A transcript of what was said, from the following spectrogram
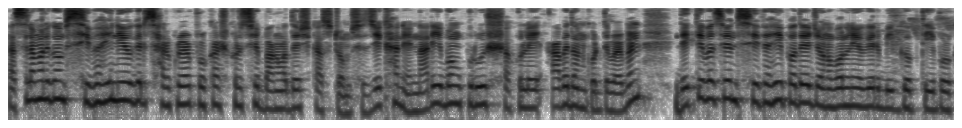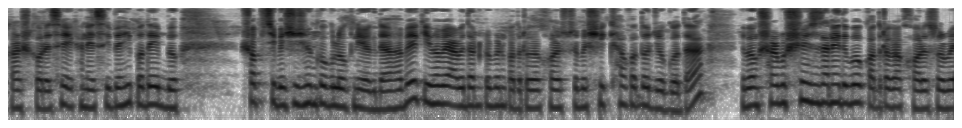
আসসালামু আলাইকুম, সিপাহী নিয়োগের সার্কুলার প্রকাশ করেছে বাংলাদেশ কাস্টমস, যেখানে নারী এবং পুরুষ সকলে আবেদন করতে পারবেন। দেখতে পাচ্ছেন, সিপাহী পদে জনবল নিয়োগের বিজ্ঞপ্তি প্রকাশ করেছে। এখানে সিপাহী পদে সবচেয়ে বেশি সংখ্যক লোক নিয়োগ দেওয়া হবে। কীভাবে আবেদন করবেন, কত টাকা খরচ পড়বে শিক্ষাগত যোগ্যতা এবং সর্বশেষ জানিয়ে দেবো কত টাকা খরচ পড়বে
